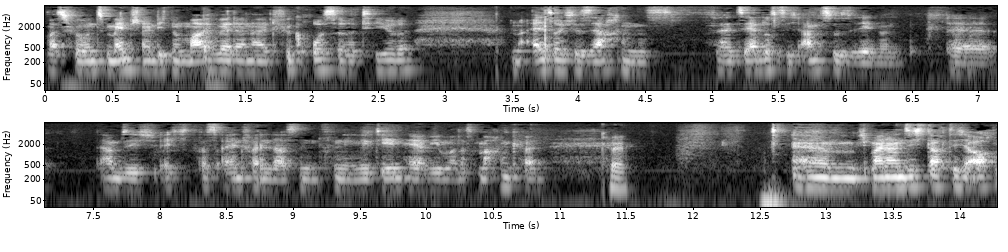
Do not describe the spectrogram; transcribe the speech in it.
was für uns Menschen eigentlich normal wäre, dann halt für größere Tiere. Und all solche Sachen, das ist halt sehr lustig anzusehen und äh, haben sich echt was einfallen lassen von den Ideen her, wie man das machen kann. Okay. Ähm, ich meine, an sich dachte ich auch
